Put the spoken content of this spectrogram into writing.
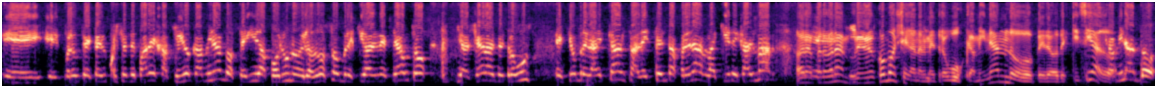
el producto de esta discusión de pareja, subió caminando, seguida por uno de los dos hombres que iban en ese auto, y al llegar al metrobús, este hombre la descansa, la intenta frenar, la quiere calmar. Ahora, perdonad, y- pero ¿cómo llegan al Metrobús? ¿Caminando, pero desquiciado? caminando,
